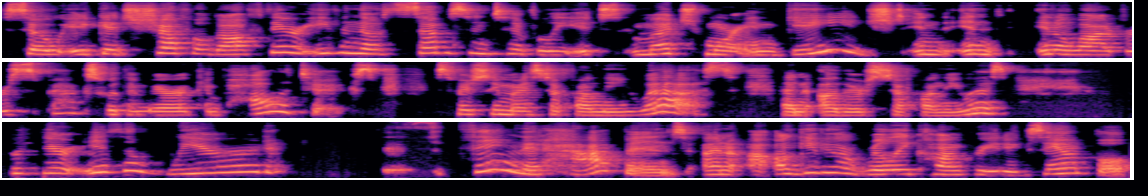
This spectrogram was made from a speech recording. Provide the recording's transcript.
so it gets shuffled off there, even though substantively it's much more engaged in, in, in a lot of respects with American politics, especially my stuff on the US and other stuff on the US. But there is a weird thing that happens and i'll give you a really concrete example.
